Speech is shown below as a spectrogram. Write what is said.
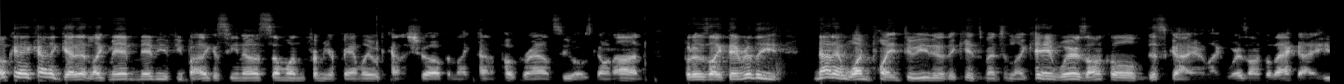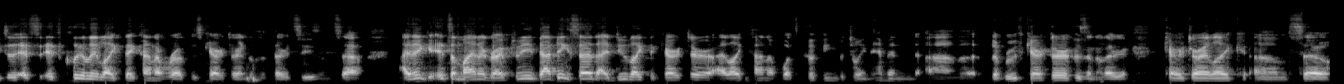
okay, I kind of get it. Like maybe, maybe if you bought a casino, someone from your family would kind of show up and like kind of poke around, see what was going on. But it was like they really not at one point do either of the kids mention like, hey, where's Uncle this guy or like where's Uncle that guy? He just it's it's clearly like they kind of wrote this character into the third season. So I think it's a minor gripe to me. That being said, I do like the character. I like kind of what's cooking between him and uh, the the Ruth character, who's another character I like. Um, so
